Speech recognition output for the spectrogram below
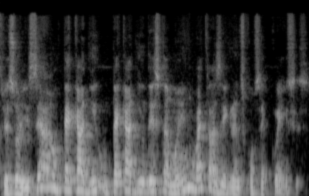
pessoas dizem: ah, um pecadinho, um pecadinho desse tamanho não vai trazer grandes consequências.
